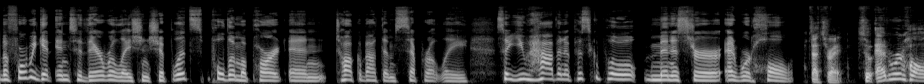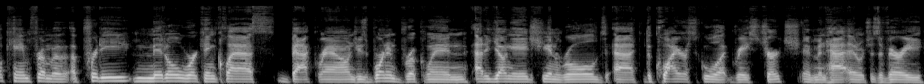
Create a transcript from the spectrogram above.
before we get into their relationship, let's pull them apart and talk about them separately. So you have an Episcopal minister, Edward Hall. That's right. So Edward Hall came from a, a pretty middle working class background. He was born in Brooklyn. At a young age, he enrolled at the choir school at Grace Church in Manhattan, which is a very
